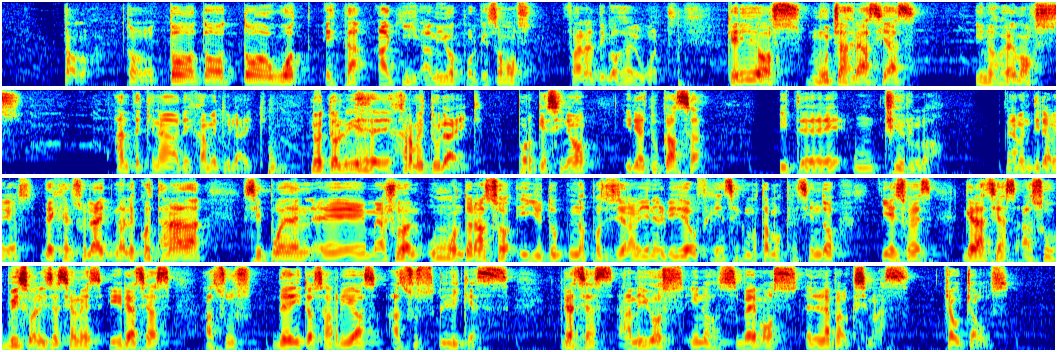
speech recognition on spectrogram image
todo, todo, todo, todo, todo WOT está aquí, amigos, porque somos fanáticos del WOT. Queridos, muchas gracias y nos vemos antes que nada déjame tu like. No te olvides de dejarme tu like, porque si no, iré a tu casa y te daré un chirlo. No, mentira amigos, dejen su like, no les cuesta nada. Si pueden, eh, me ayudan un montonazo y YouTube nos posiciona bien el video. Fíjense cómo estamos creciendo y eso es gracias a sus visualizaciones y gracias a sus deditos arriba, a sus likes. Gracias amigos y nos vemos en la próxima. Chau chau.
